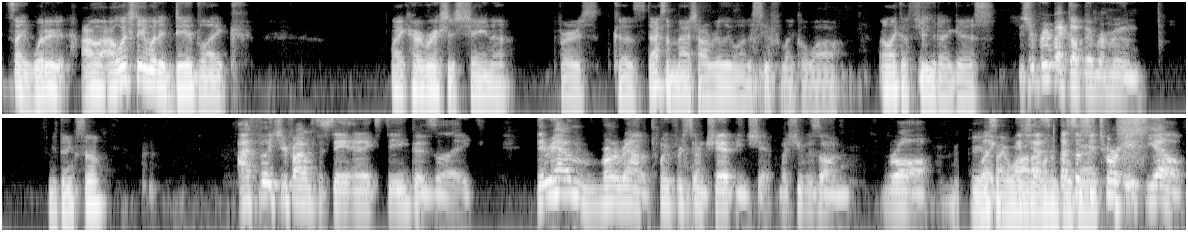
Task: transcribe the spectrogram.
It's like what are I, I wish they would have did like like her versus Shayna first because that's a match I really want to see for like a while or like a feud I guess. They should bring back up Ember Moon. You think so? I feel like she probably wants to stay in NXT because like they were having run around the 24 7 championship when she was on Raw. Yeah, it's like, wow, it's I just- want to go that's how she tore ACL.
